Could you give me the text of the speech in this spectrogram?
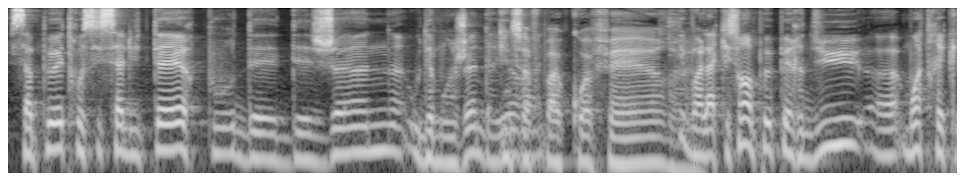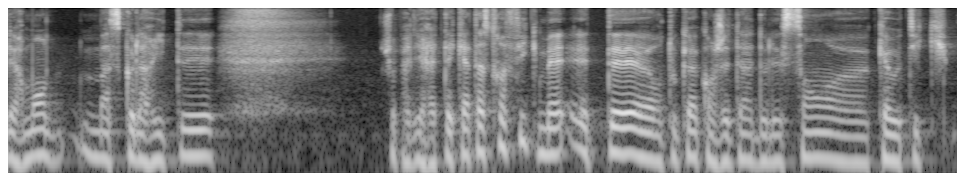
Ça peut être aussi salutaire pour des, des jeunes, ou des moins jeunes d'ailleurs. Qui ne savent hein, pas quoi faire Et euh, Voilà, qui sont un peu perdus. Euh, moi, très clairement, ma scolarité, je ne vais pas dire était catastrophique, mais était, euh, en tout cas quand j'étais adolescent, euh, chaotique.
